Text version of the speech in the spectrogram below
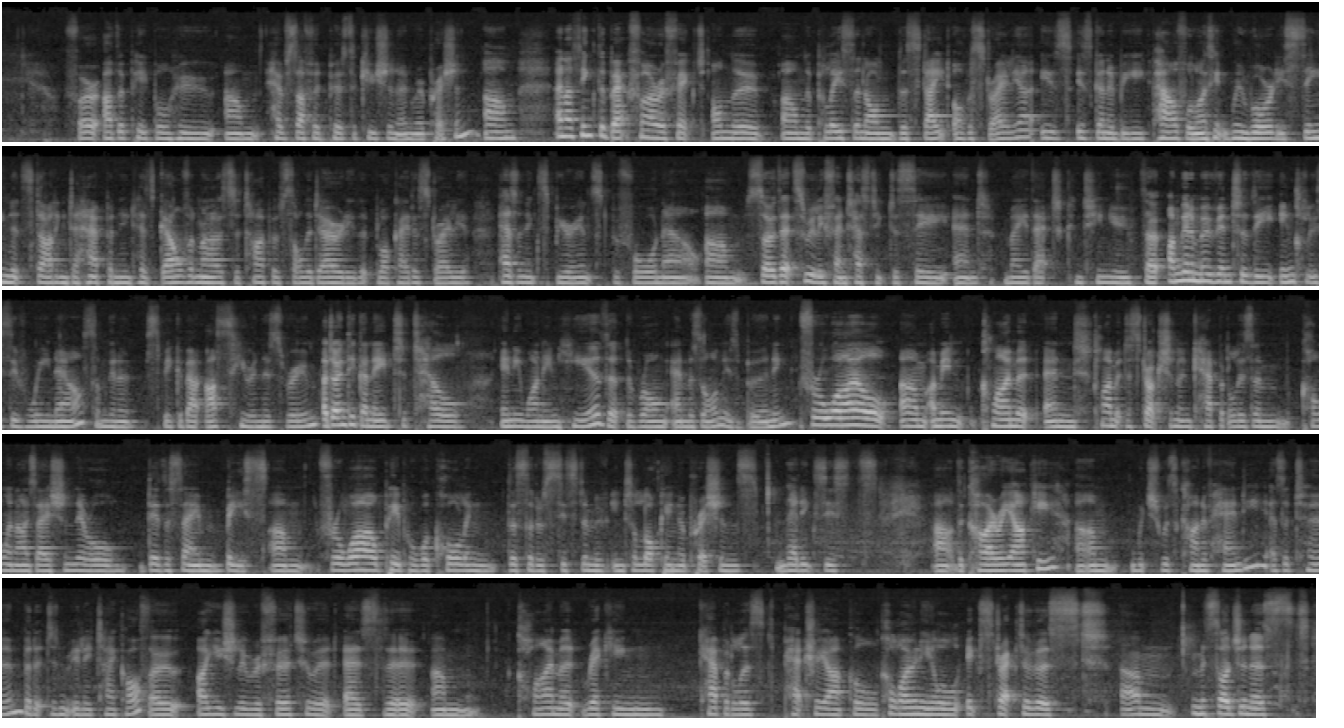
for other people who um, have suffered persecution and repression. Um, and I think the backfire effect on the on the police and on the state of Australia is is going to be powerful. And I think we've already seen it starting to happen. It has galvanised a type of solidarity that Blockade Australia hasn't experienced before now. Um, so that's really fantastic to see, and may that continue. So I'm going to move into the inclusive we now. So I'm going to speak about us here in this room. I don't think I need to tell anyone in here that the wrong Amazon is burning. For a while, um, I mean, climate and climate destruction and capitalism, colonization, they're all they're the same beast. Um, for a while, people were calling the sort of system of interlocking oppressions that exists. Uh, the kyriarchy, um, which was kind of handy as a term, but it didn't really take off. So I usually refer to it as the um, climate wrecking capitalist, patriarchal, colonial, extractivist, um, misogynist,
